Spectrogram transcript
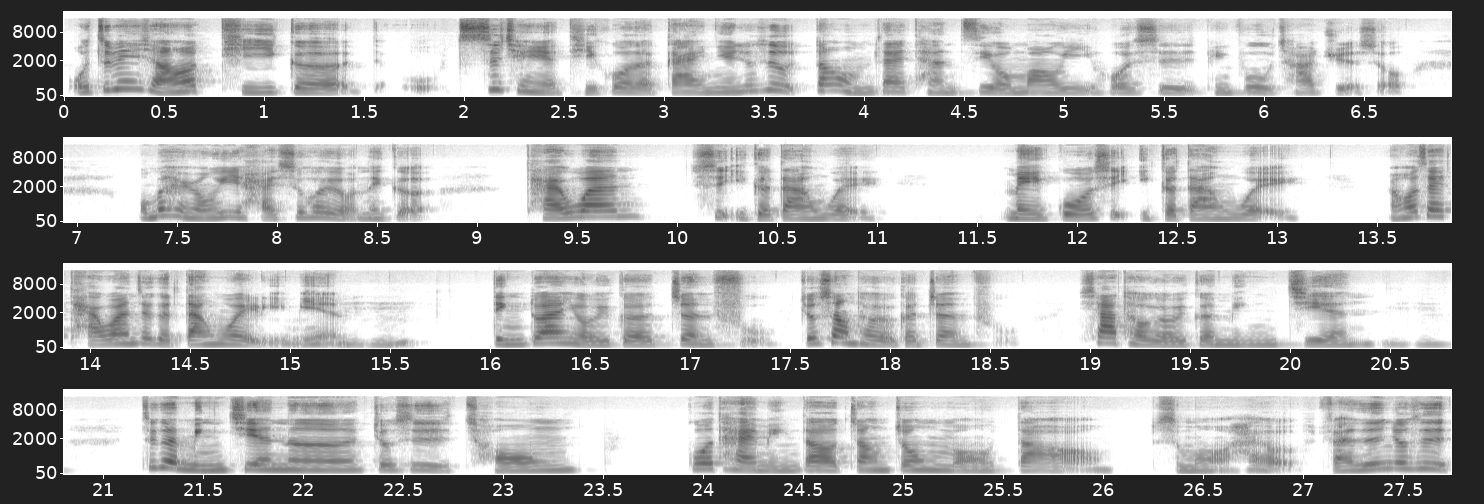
我这边想要提一个我之前也提过的概念，就是当我们在谈自由贸易或是贫富差距的时候，我们很容易还是会有那个台湾。是一个单位，美国是一个单位，然后在台湾这个单位里面，顶端有一个政府，就上头有一个政府，下头有一个民间。这个民间呢，就是从郭台铭到张忠谋到什么，还有反正就是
